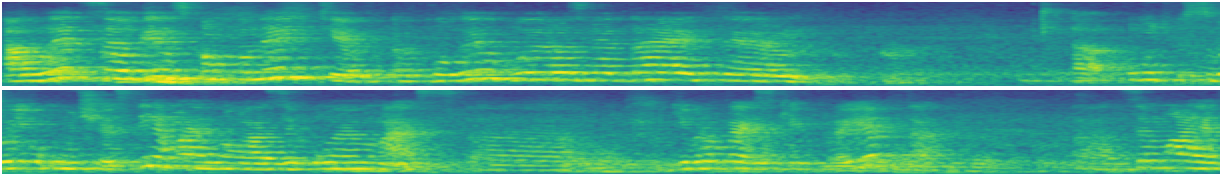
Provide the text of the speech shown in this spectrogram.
але це один з компонентів, коли ви розглядаєте е, свою участь, я маю на увазі ОМС е, європейських проєктах, е, це має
